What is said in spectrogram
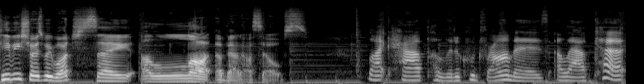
TV shows we watch say a lot about ourselves. like how political dramas allow Kurt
